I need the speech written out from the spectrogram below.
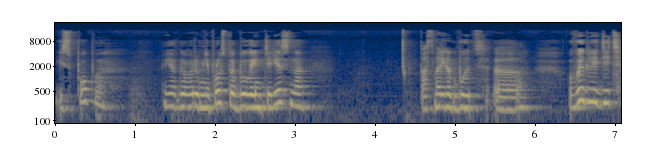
из попы. Я говорю, мне просто было интересно посмотреть, как будет э, выглядеть.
